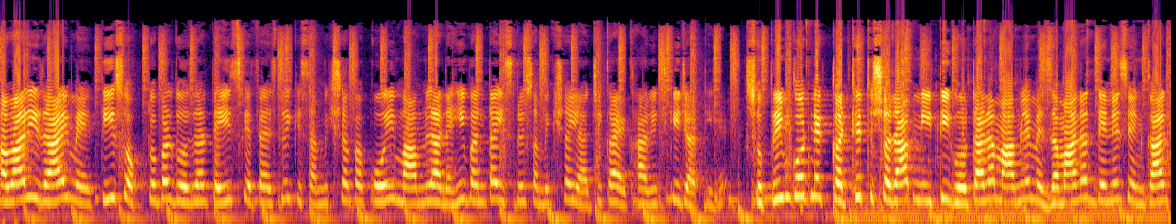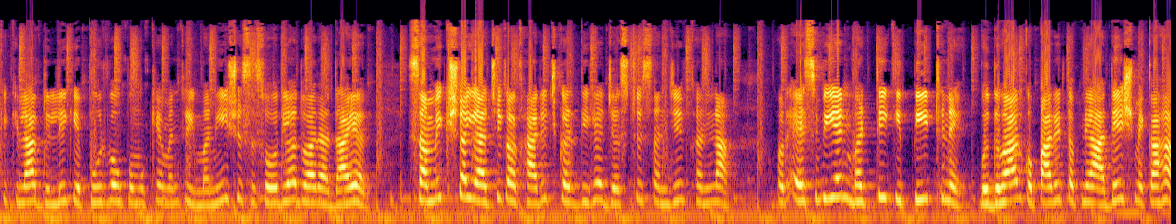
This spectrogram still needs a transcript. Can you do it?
हमारी राय में 30 अक्टूबर 2023 के फैसले की समीक्षा का कोई मामला नहीं बनता इसलिए समीक्षा याचिकाएँ खारिज की जाती है। सुप्रीम कोर्ट ने कथित शराब नीति घोटाला मामले में जमानत देने से इनकार के खिलाफ दिल्ली के पूर्व उप मुख्यमंत्री मनीष सिसोदिया द्वारा दायर समीक्षा याचिका खारिज कर दी है। जस्टिस संजीव खन्ना और एस भट्टी की पीठ ने बुधवार को पारित अपने आदेश में कहा,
